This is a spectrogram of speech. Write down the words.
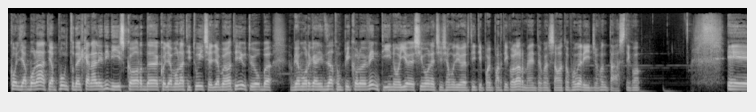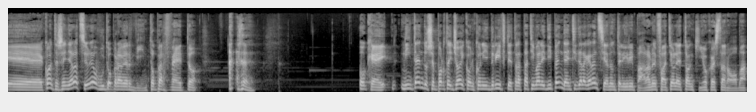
con gli abbonati appunto del canale di Discord, con gli abbonati Twitch e gli abbonati YouTube. Abbiamo organizzato un piccolo eventino. Io e Simone ci siamo divertiti poi particolarmente quel sabato pomeriggio, fantastico. E quante segnalazioni ho avuto per aver vinto? Perfetto. Ok, Nintendo se porta i Joy-Con con i drift e trattati male i dipendenti della garanzia non te li riparano, infatti ho letto anch'io questa roba.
